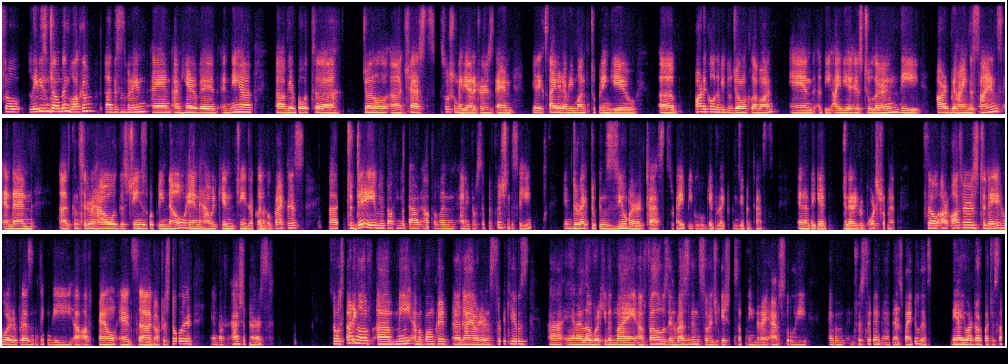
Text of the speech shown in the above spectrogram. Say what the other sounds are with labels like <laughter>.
so, ladies and gentlemen, welcome. Uh, this is Viren, and I'm here with Neha. Uh, we're both uh, journal uh, chests social media editors, and we're excited every month to bring you an article that we do Journal Club on. And the idea is to learn the art behind the science and then uh, consider how this changes what we know and how it can change our clinical practice. Uh, today, we're talking about alpha 1 antitrypsin deficiency in direct to consumer tests, right? People who get direct to consumer tests and then they get genetic reports from it. So, our authors today who are representing the uh, author panel is uh, Dr. Stoller and Dr. Ashenhurst. So, starting off, uh, me, I'm a PulmCrit uh, guy out here in Syracuse. and I love working with my fellows and residents. So, education is something that I absolutely am interested in, and that's why I do this. Neha, you want to talk about yourself?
